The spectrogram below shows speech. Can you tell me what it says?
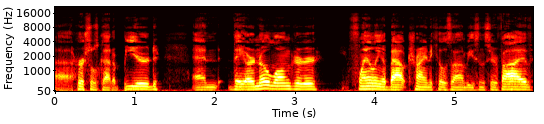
Uh, Hershel's got a beard. And they are no longer flailing about trying to kill zombies and survive.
